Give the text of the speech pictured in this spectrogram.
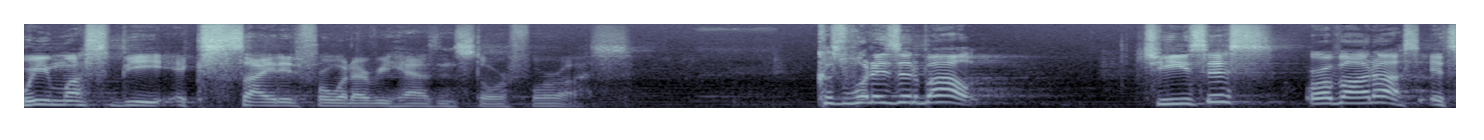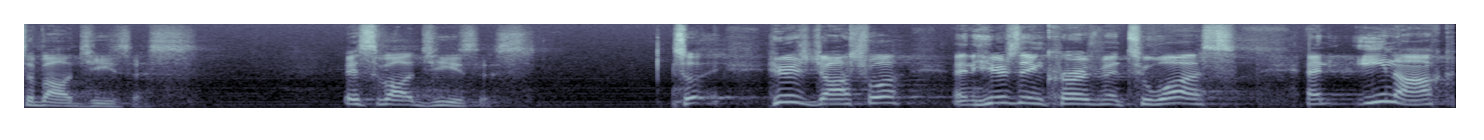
we must be excited for whatever He has in store for us. Because what is it about? Jesus or about us? It's about Jesus. It's about Jesus. So here's Joshua, and here's the encouragement to us. And Enoch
